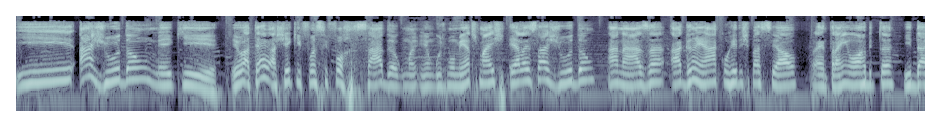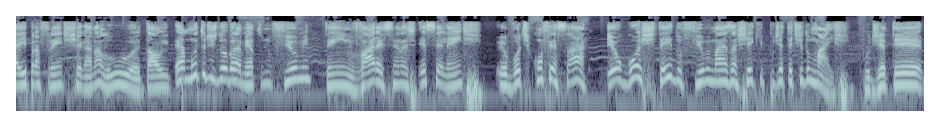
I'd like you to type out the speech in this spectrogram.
e ajudam meio que. Eu até achei que fosse forçado em, alguma- em alguns momentos, mas elas ajudam a NASA a ganhar a corrida espacial para entrar em órbita e daí pra frente chegar na Lua e tal. É muito desdobramento no filme, tem várias cenas excelentes. Eu vou te confessar eu gostei do filme, mas achei que podia ter tido mais. Podia ter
